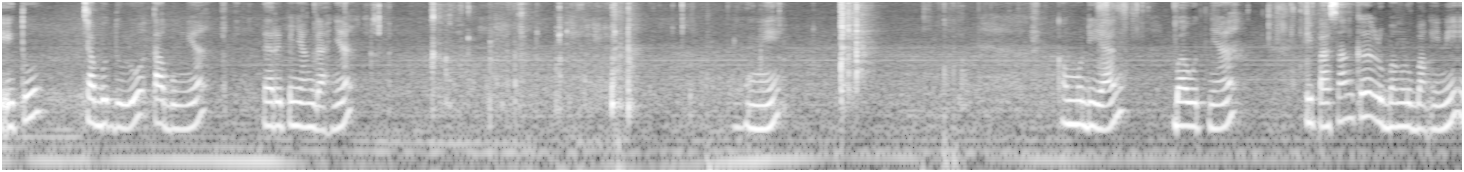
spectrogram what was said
yaitu cabut dulu tabungnya dari penyanggahnya. Ini. Kemudian bautnya dipasang ke lubang-lubang ini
